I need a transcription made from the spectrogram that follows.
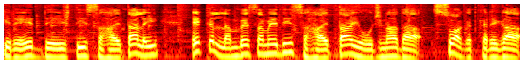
ਘਿਰੇ ਦੇਸ਼ ਦੀ ਸਹਾਇਤਾ ਲਈ ਇੱਕ ਲੰਬੇ ਸਮੇਂ ਦੀ ਸਹਾਇਤਾ ਯੋਜਨਾ ਦਾ ਸਵਾਗਤ ਕਰੇਗਾ।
